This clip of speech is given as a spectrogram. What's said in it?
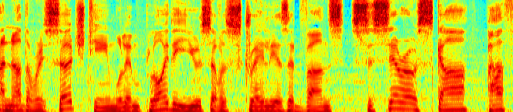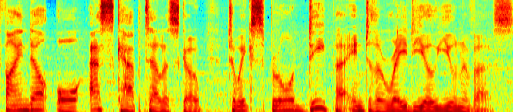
Another research team will employ the use of Australia's advanced CSIRO SCAR, Pathfinder or ASKAP telescope to explore deeper into the radio universe.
